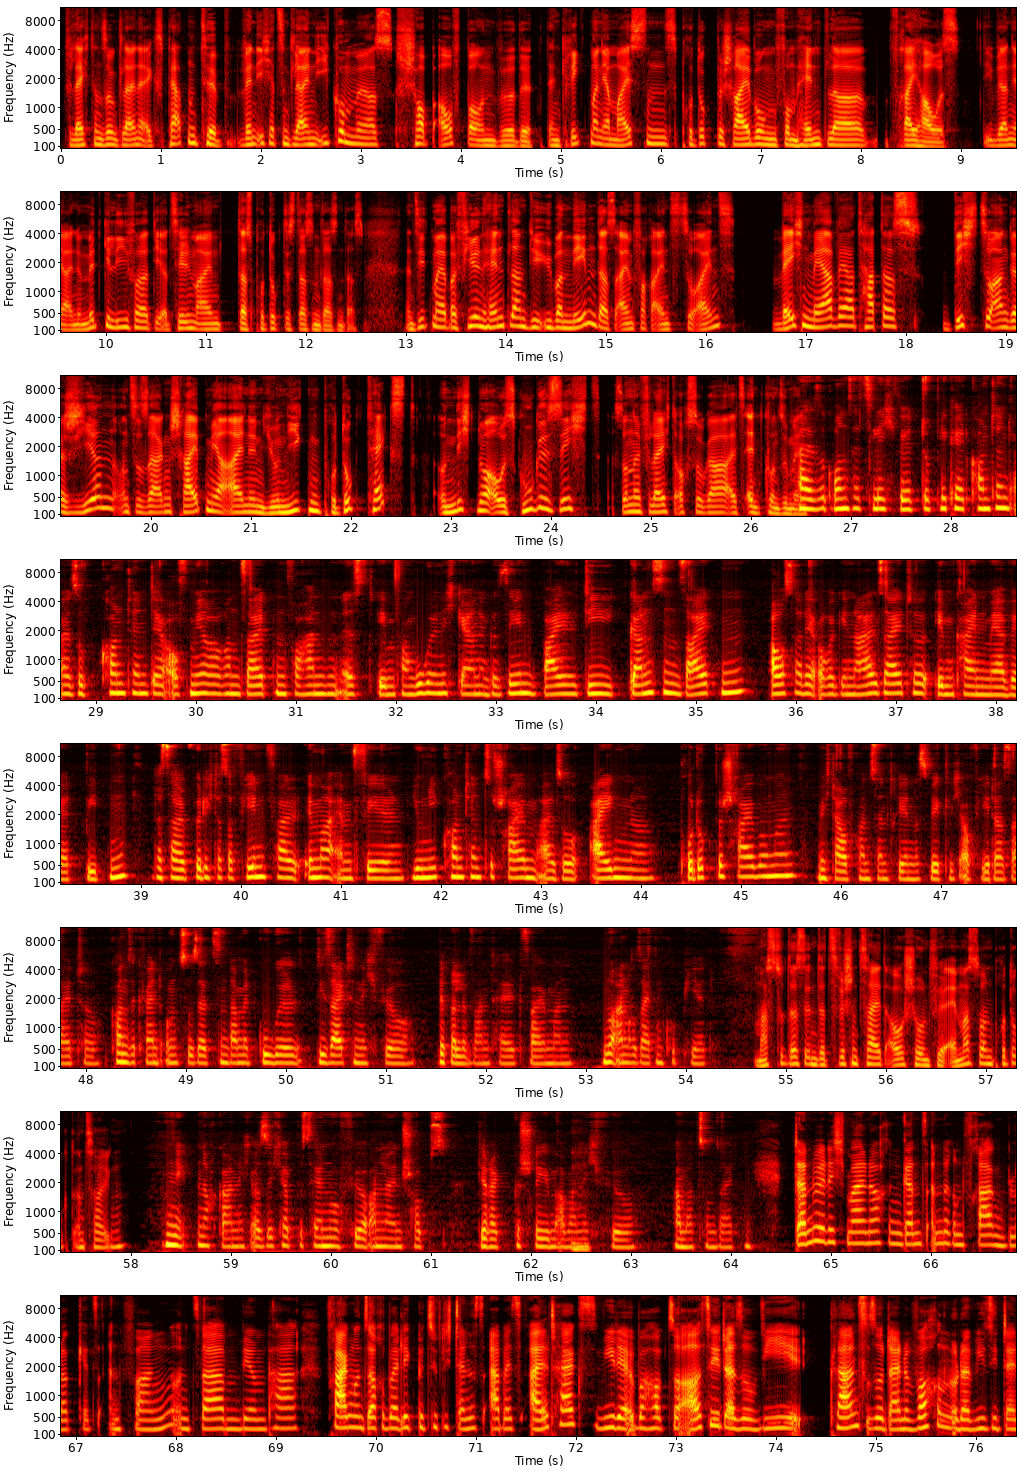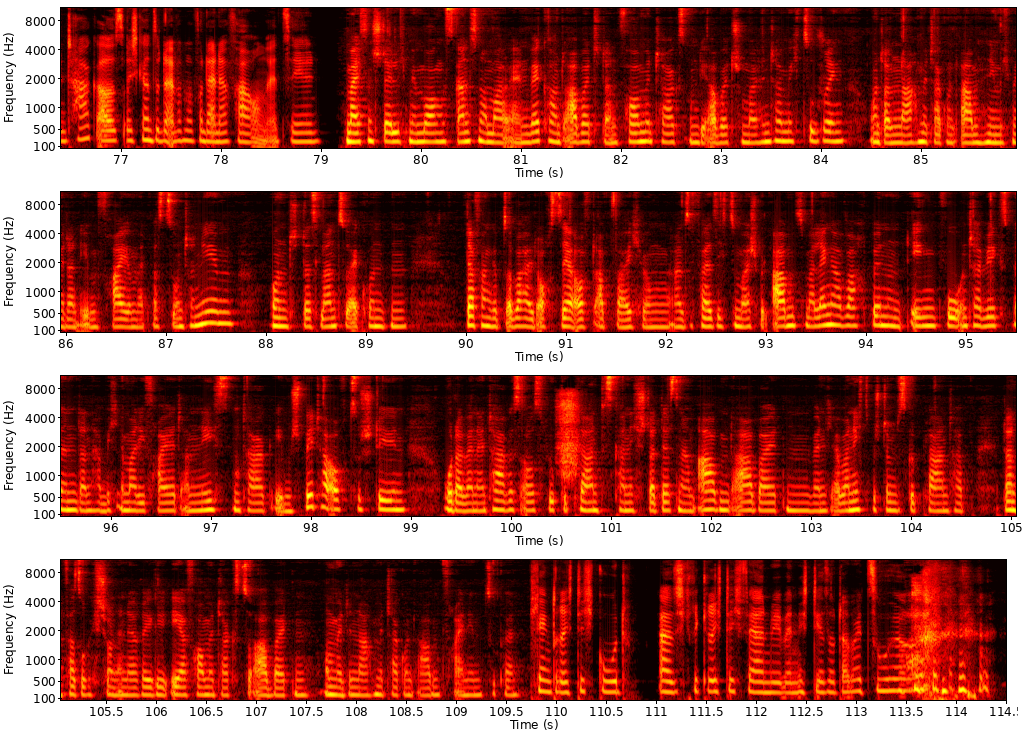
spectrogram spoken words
Vielleicht dann so ein kleiner Expertentipp. Wenn ich jetzt einen kleinen E-Commerce-Shop aufbauen würde, dann kriegt man ja meistens Produktbeschreibungen vom Händler frei Haus. Die werden ja einem mitgeliefert, die erzählen einem, das Produkt ist das und das und das. Dann sieht man ja bei vielen Händlern, die übernehmen das einfach eins zu eins. Welchen Mehrwert hat das, dich zu engagieren und zu sagen, schreib mir einen uniken Produkttext und nicht nur aus Google-Sicht, sondern vielleicht auch sogar als Endkonsument? Also grundsätzlich wird Duplicate Content, also Content, der auf mehreren Seiten vorhanden ist, eben von Google nicht gerne gesehen, weil die ganzen Seiten außer der Originalseite eben keinen Mehrwert bieten. Deshalb würde ich das auf jeden Fall immer empfehlen, Unique Content zu schreiben, also eigene Produktbeschreibungen, mich darauf konzentrieren, das wirklich auf jeder Seite konsequent umzusetzen, damit Google die Seite nicht für irrelevant hält, weil man nur andere Seiten kopiert. Machst du das in der Zwischenzeit auch schon für Amazon Produktanzeigen? Nee, noch gar nicht. Also ich habe bisher nur für Online-Shops direkt geschrieben, aber mhm. nicht für Amazon-Seiten. Dann würde ich mal noch einen ganz anderen Fragenblock jetzt anfangen. Und zwar haben wir ein paar Fragen uns auch überlegt bezüglich deines Arbeitsalltags, wie der überhaupt so aussieht. Also wie planst du so deine Wochen oder wie sieht dein Tag aus? Ich kannst du da einfach mal von deiner Erfahrung erzählen. Meistens stelle ich mir morgens ganz normal einen Wecker und arbeite dann vormittags, um die Arbeit schon mal hinter mich zu bringen. Und am Nachmittag und Abend nehme ich mir dann eben frei, um etwas zu unternehmen und das Land zu erkunden. Davon gibt es aber halt auch sehr oft Abweichungen. Also falls ich zum Beispiel abends mal länger wach bin und irgendwo unterwegs bin, dann habe ich immer die Freiheit, am nächsten Tag eben später aufzustehen. Oder wenn ein Tagesausflug geplant ist, kann ich stattdessen am Abend arbeiten. Wenn ich aber nichts Bestimmtes geplant habe, dann versuche ich schon in der Regel eher vormittags zu arbeiten, um mir den Nachmittag und Abend freinehmen zu können. Klingt richtig gut. Also ich kriege richtig Fernweh, wenn ich dir so dabei zuhöre.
